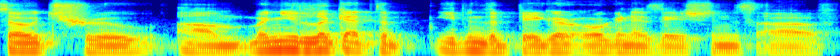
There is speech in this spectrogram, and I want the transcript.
so true. Um, when you look at the even the bigger organizations of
